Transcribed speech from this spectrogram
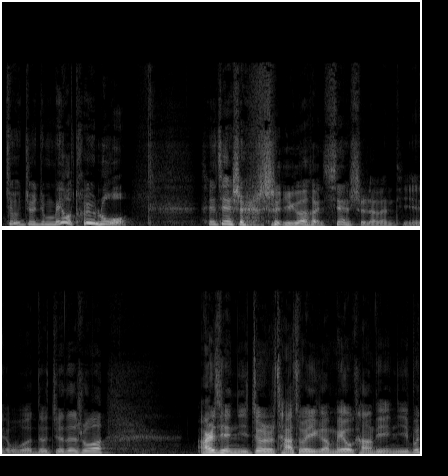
就就就没有退路。所以这事儿是一个很现实的问题，我都觉得说，而且你就是查出一个没有抗体，你不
